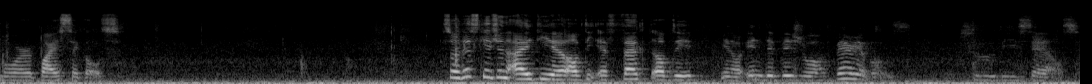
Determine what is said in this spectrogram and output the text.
more bicycles so this gives you an idea of the effect of the you know individual variables to the sales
